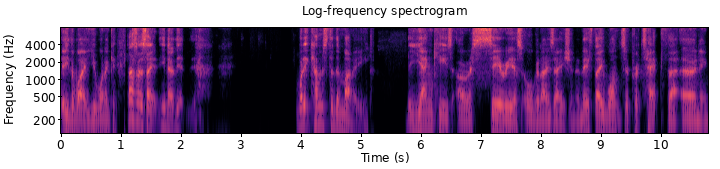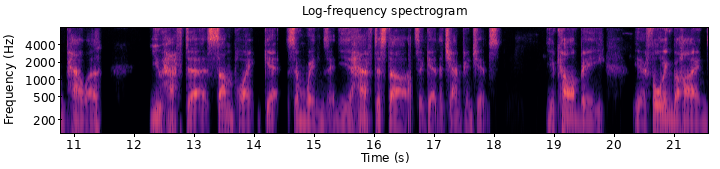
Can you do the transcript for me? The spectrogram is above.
either way, you want to get. That's what I say. You know, the, when it comes to the money, the Yankees are a serious organization. And if they want to protect that earning power, you have to at some point get some wins in. You have to start to get the championships. You can't be, you know, falling behind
